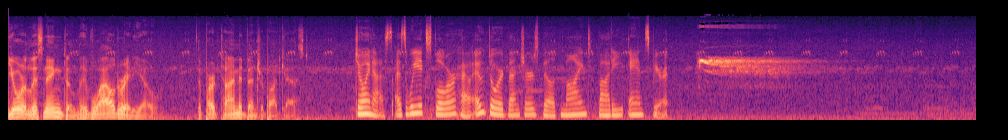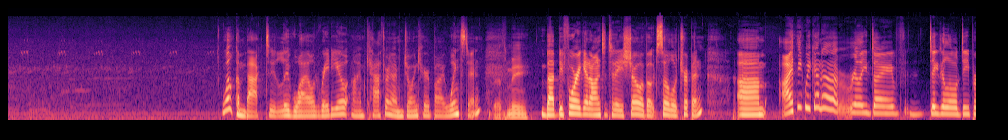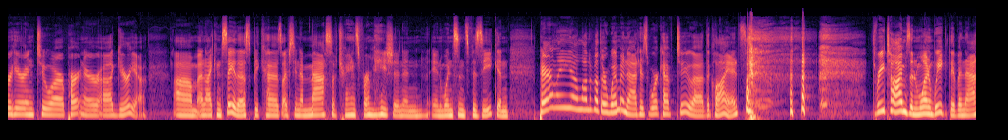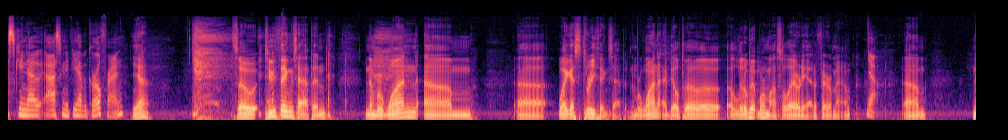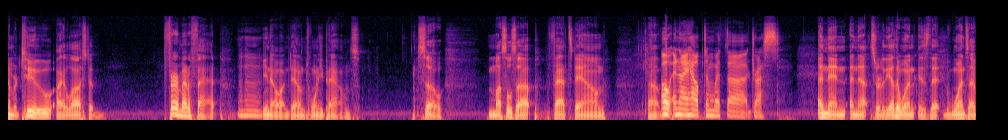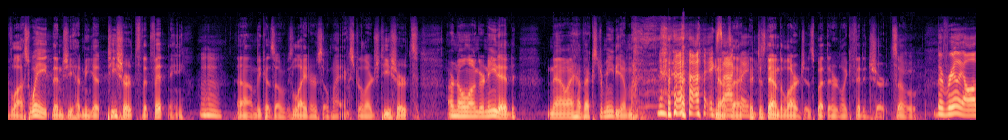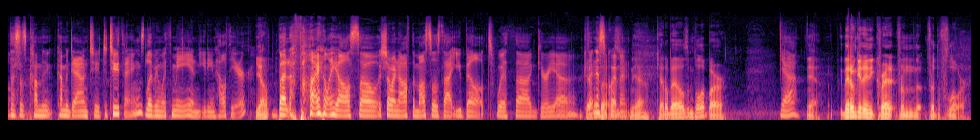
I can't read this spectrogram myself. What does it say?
You're listening to Live Wild Radio, the part time adventure podcast. Join us as we explore how outdoor adventures build mind, body, and spirit. Welcome back to Live Wild Radio. I'm Catherine. I'm joined here by Winston. That's me. But before we get on to today's show about solo tripping, um, I think we gotta really dive, dig a little deeper here into our partner, uh, Girya. Um, and I can say this because I've seen a massive transformation in, in Winston's physique, and apparently a lot of other women at his work have too. Uh, the clients, three times in one week, they've been asking out, asking if you have a girlfriend. Yeah. so two things happened. Number one, um, uh, well, I guess three things happened. Number one, I built a, a little bit more muscle. I already had a fair amount. Yeah. Um, number two, I lost a fair amount of fat. You know, I'm down 20 pounds. So muscles up, fat's down. Um, Oh, and I helped him with uh, dress. And then, and that sort of the other one is that once I've lost weight, then she had me get T-shirts that fit me um, because I was lighter. So my extra large T-shirts are no longer needed. Now I have extra medium. No, exactly. uh, just down to larges, but they're like fitted shirts. So But really, all this is coming coming down to, to two things: living with me and eating healthier. Yep. But finally, also showing off the muscles that you built with uh, Girya fitness equipment. Yeah, kettlebells and pull-up bar. Yeah. Yeah, they don't get any credit from the for the floor.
